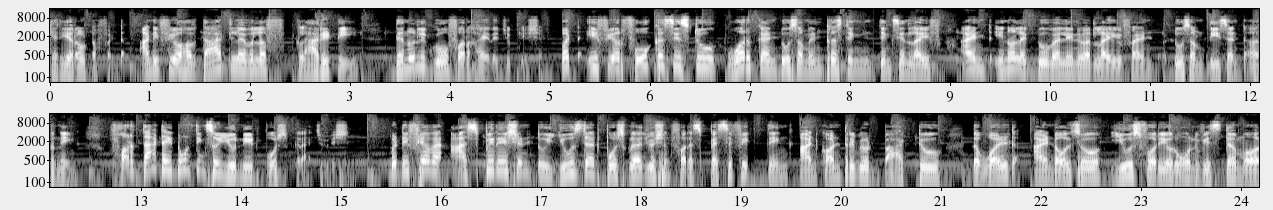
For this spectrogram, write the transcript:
career out of it. And if you have that level of clarity then only go for higher education. But if your focus is to work and do some interesting things in life and you know like do well in your life and do some decent earning for that i don't think so you need post graduation but if you have an aspiration to use that post graduation for a specific thing and contribute back to the world and also use for your own wisdom or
